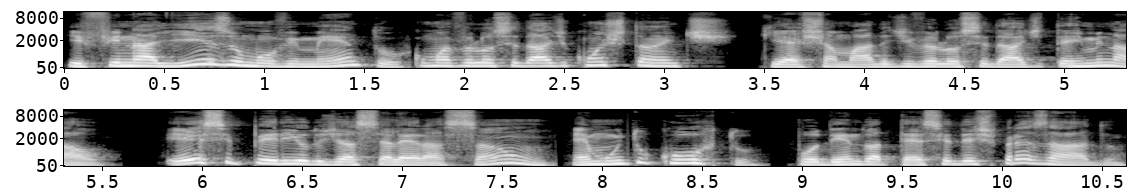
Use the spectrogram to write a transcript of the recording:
e finaliza o movimento com uma velocidade constante, que é chamada de velocidade terminal. Esse período de aceleração é muito curto, podendo até ser desprezado.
